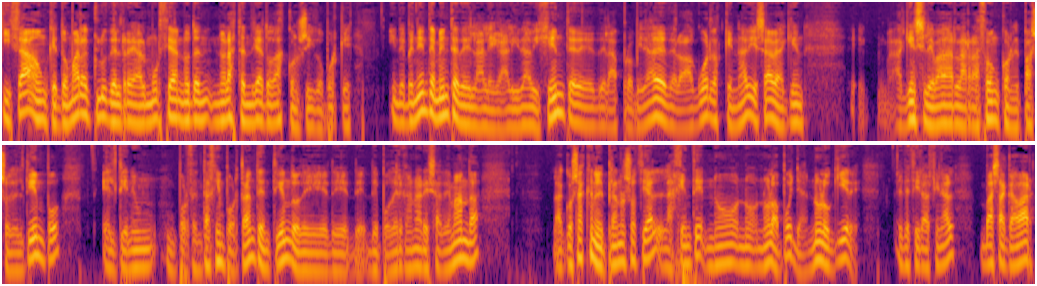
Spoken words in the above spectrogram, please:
quizá aunque tomara el club del Real Murcia no, las tendría todas consigo, porque independientemente de la legalidad vigente, de, las propiedades, de los acuerdos, que nadie sabe a quién, eh, a quién se le va a dar la razón con el paso del tiempo, él tiene un, porcentaje importante, entiendo, de, de, poder ganar esa demanda. La cosa es que en el plano social la gente no, no, no, lo apoya, no lo quiere. Es decir, al final vas a acabar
